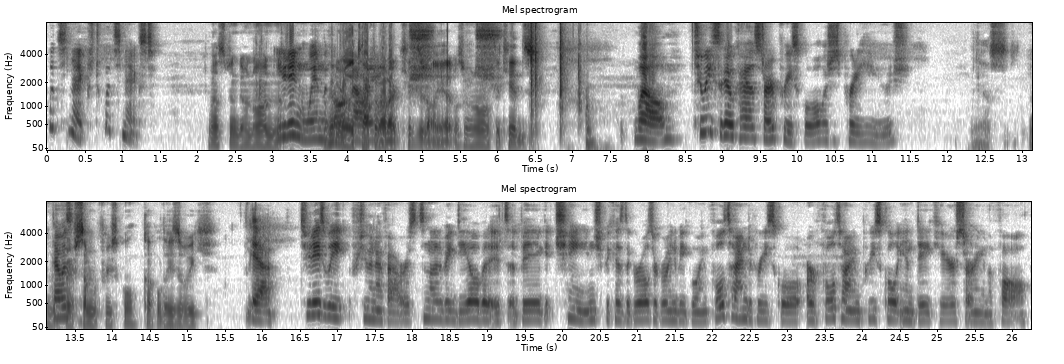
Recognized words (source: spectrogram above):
what's next? What's next? What's been going on? You didn't win the we haven't really talked about our kids at all yet. What's going on with the kids? Well, two weeks ago, Kyla started preschool, which is pretty huge. Yes. That was- summer preschool, a couple days a week. Yeah, two days a week for two and a half hours. It's not a big deal, but it's a big change because the girls are going to be going full time to preschool or full time preschool and daycare starting in the fall.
